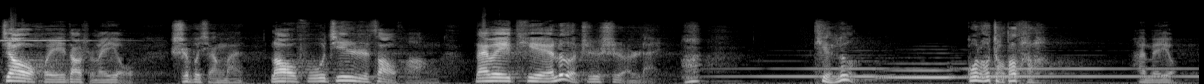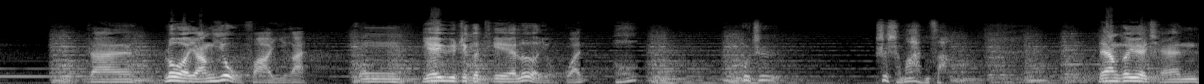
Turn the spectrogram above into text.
教诲倒是没有。实不相瞒，老夫今日造访，乃为铁勒之事而来。啊，铁勒，郭老找到他了？还没有。然洛阳又发一案，恐也与这个铁勒有关。哦，不知是什么案子啊？两个月前，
